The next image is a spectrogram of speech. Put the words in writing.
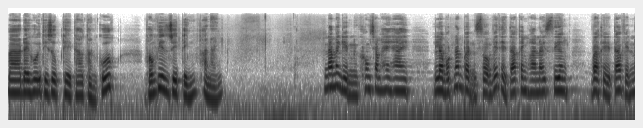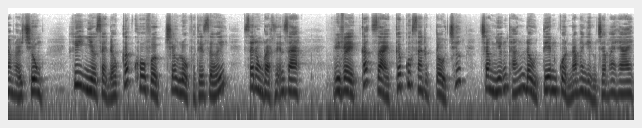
và Đại hội thể dục thể thao toàn quốc. Phóng viên Duy Tính phản ánh. Năm 2022 là một năm bận rộn với thể thao Thanh Hóa nói riêng và thể thao Việt Nam nói chung – khi nhiều giải đấu cấp khu vực, châu lục và thế giới sẽ đồng loạt diễn ra. Vì vậy, các giải cấp quốc gia được tổ chức trong những tháng đầu tiên của năm 2022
